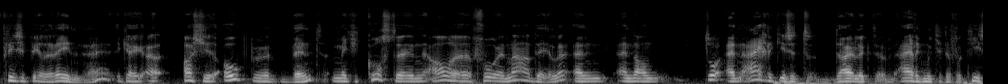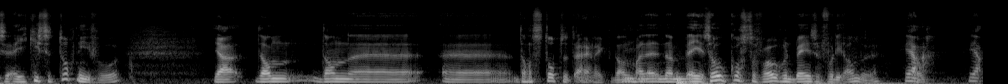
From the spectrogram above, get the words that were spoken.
principiële redenen. Hè? Kijk, eh, als je open bent met je kosten en alle voor- en nadelen, en, en dan to- en eigenlijk is het duidelijk, eigenlijk moet je ervoor kiezen, en je kiest er toch niet voor. Ja, dan, dan, eh, eh, dan stopt het eigenlijk. Dan, Mhm. Maar dan ben je zo kostenverhogend bezig voor die anderen. Ja, ja,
